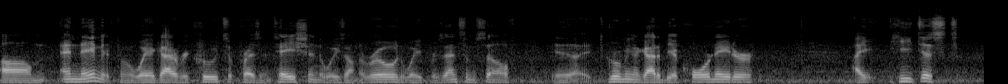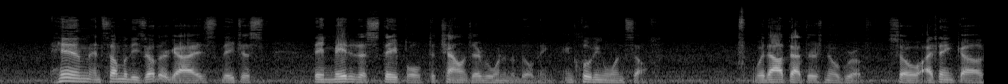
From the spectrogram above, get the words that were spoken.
um, and name it from the way a guy recruits a presentation the way he's on the road the way he presents himself uh, grooming a guy to be a coordinator. I, he just him and some of these other guys they just they made it a staple to challenge everyone in the building including oneself. Without that there's no growth. So i think uh,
